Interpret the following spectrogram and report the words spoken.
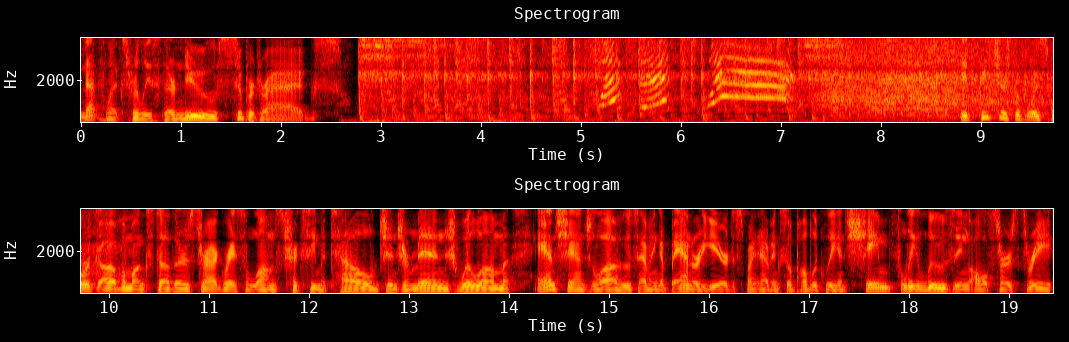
Netflix released their new Super Drags. It features the voice work of, amongst others, Drag Race alums Trixie Mattel, Ginger Minj, Willam, and Shangela, who's having a banner year despite having so publicly and shamefully losing All Stars 3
